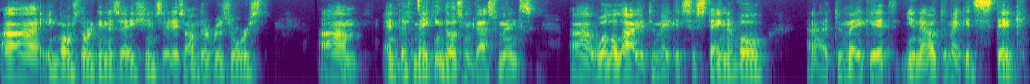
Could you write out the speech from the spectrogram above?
uh, in most organizations it is under resourced um, and just making those investments uh, will allow you to make it sustainable uh, to make it you know to make it stick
